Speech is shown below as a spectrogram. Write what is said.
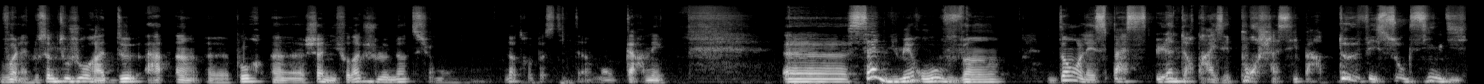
Voilà, nous sommes toujours à 2 à 1 euh, pour euh, Sean. Il faudra que je le note sur mon notre post-it, hein, mon carnet. Scène numéro 20. Dans l'espace, l'Enterprise est pourchassée par deux vaisseaux Xindi.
